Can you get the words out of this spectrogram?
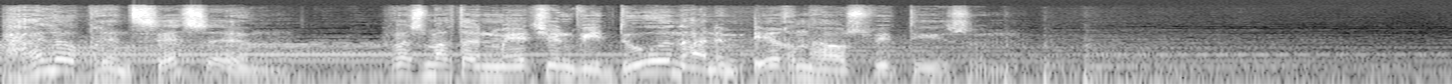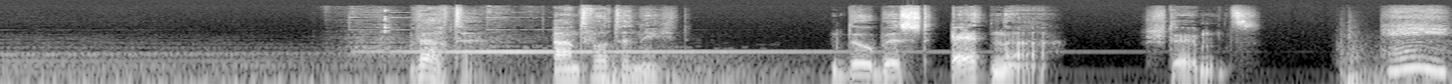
Hallo, Prinzessin. Was macht ein Mädchen wie du in einem Irrenhaus wie diesem? Warte, antworte nicht. Du bist Edna, stimmt's? Hey,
